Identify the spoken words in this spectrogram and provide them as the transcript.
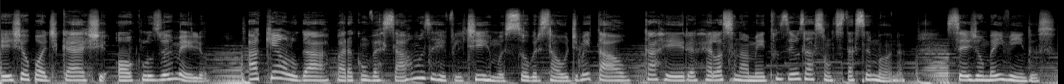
Este é o podcast Óculos Vermelho. Aqui é um lugar para conversarmos e refletirmos sobre saúde mental, carreira, relacionamentos e os assuntos da semana. Sejam bem-vindos.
